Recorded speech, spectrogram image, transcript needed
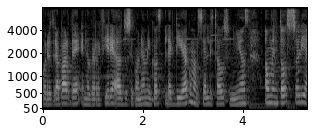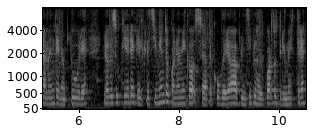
Por otra parte, en lo que refiere a datos económicos, la actividad comercial de Estados Unidos aumentó sólidamente en octubre, lo que sugiere que el crecimiento económico se recuperó a principios del cuarto trimestre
